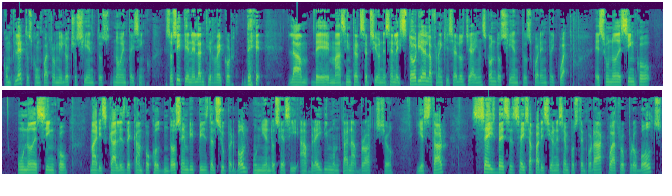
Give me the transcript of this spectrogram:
completos con 4.895. Eso sí, tiene el antirécord de, la, de más intercepciones en la historia de la franquicia de los Giants con 244. Es uno de cinco, uno de cinco mariscales de campo con dos MVPs del Super Bowl, uniéndose así a Brady, Montana, Bradshaw y Starr. Seis veces, seis apariciones en postemporada, cuatro Pro Bowls,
